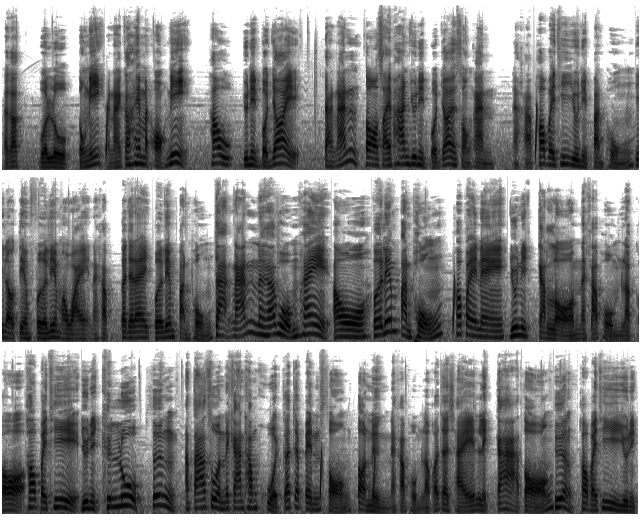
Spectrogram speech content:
แล้วก็วนลูปตรงนี้จากนั้นก็ให้มันออกนี่เข้ายูนิตบทย่อย จากนั้นต่อสายพานยูนิตบทย่อย 2 อัน นะครับเข้าไปที่ยูนิตปั่นผงที่เราเตรียมเฟอร์เรียมเอาไว้นะครับก็จะได้เฟอร์เรียมปั่นผง จากนั้นนะครับผมให้เอาเฟอร์เรียมปั่นผงเข้าไปในยูนิตกันหลอมนะครับผมแล้วก็เข้าไปที่ยูนิตขึ้นรูป ซึ่งอัตราส่วนในการทำขวดก็จะเป็น 2 ต่อ1นะครับผมเราก็จะใช้เหล็กก้า 2 เครื่องเข้าไปที่ยูนิต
